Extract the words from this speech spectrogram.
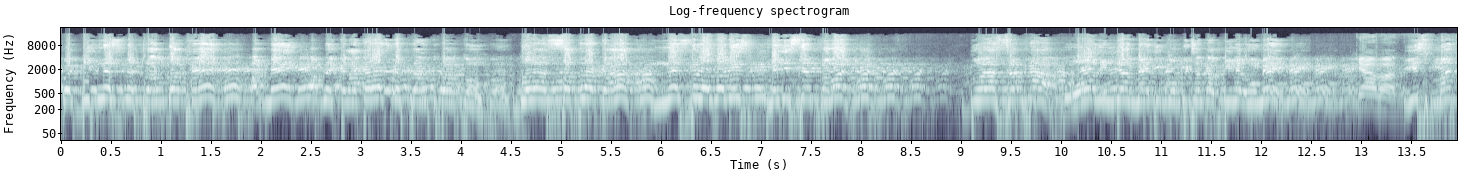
कोई बिज़नेस में प्रांगत है और मैं अपने कलाकार में प्रांगत हूँ। दो हज़ार सत्रह का नेशनल award magician Bhavan 2017 all India magic competition का विनर हूँ मैं। क्या बात इस मंच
